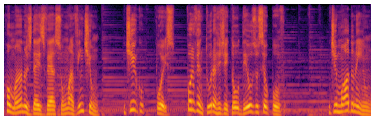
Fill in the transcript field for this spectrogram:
Romanos 10 verso 1 a 21 Digo, pois, porventura rejeitou Deus o seu povo. De modo nenhum,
